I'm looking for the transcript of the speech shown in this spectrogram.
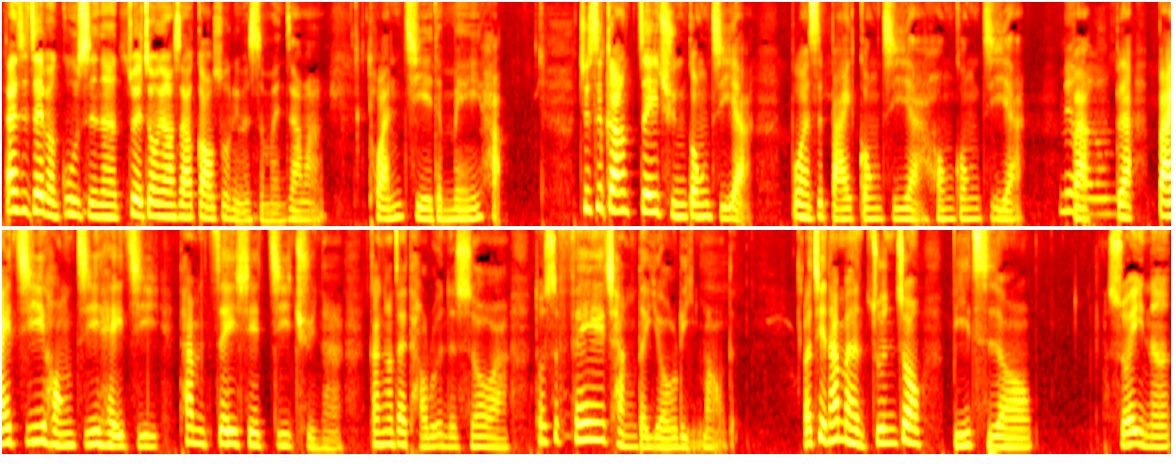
但是这本故事呢，最重要是要告诉你们什么，你知道吗？团结的美好，就是刚刚这一群公鸡啊，不管是白公鸡啊、红公鸡啊，白没有白公不是白鸡、红鸡、黑鸡，他们这一些鸡群啊，刚刚在讨论的时候啊，都是非常的有礼貌的，而且他们很尊重彼此哦。所以呢，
